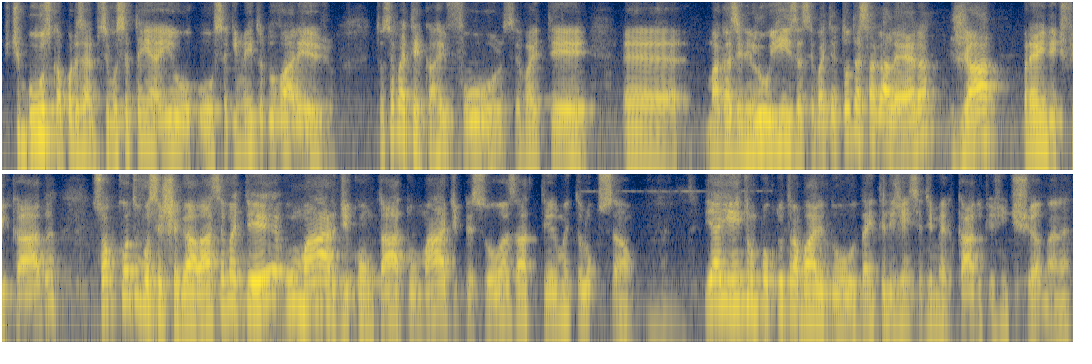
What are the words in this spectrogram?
a gente busca, por exemplo, se você tem aí o, o segmento do varejo, então você vai ter Carrefour, você vai ter é, Magazine Luiza, você vai ter toda essa galera já pré-identificada. Só que quando você chegar lá, você vai ter um mar de contato, um mar de pessoas a ter uma interlocução. E aí entra um pouco do trabalho do, da inteligência de mercado, que a gente chama, né?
